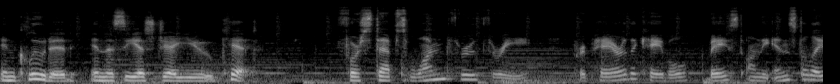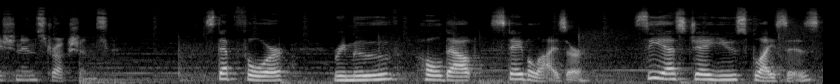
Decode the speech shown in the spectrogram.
included in the CSJU kit. For steps 1 through 3, prepare the cable based on the installation instructions. Step 4, remove holdout stabilizer. CSJU splices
